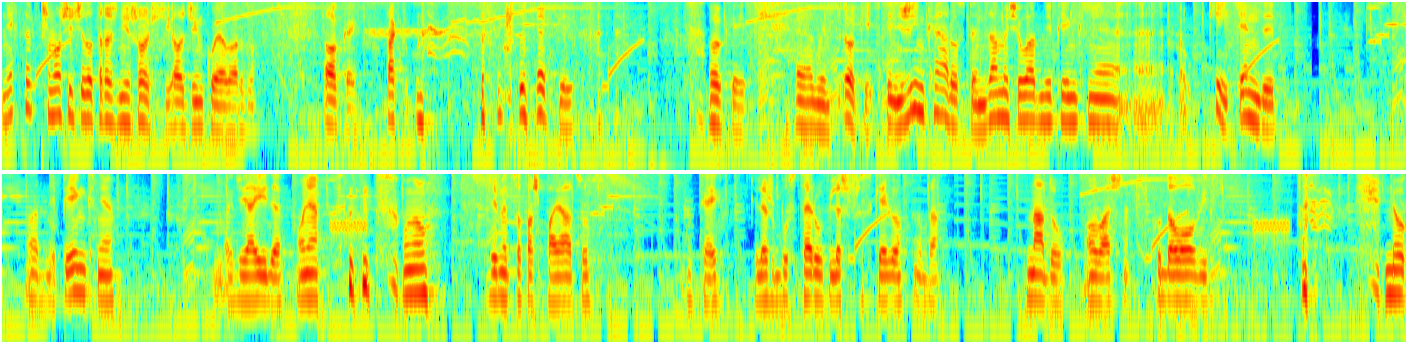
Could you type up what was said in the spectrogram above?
nie chcę przenosić się do teraźniejszości. O, dziękuję bardzo. Okej, tak, tak lepiej. Okej, e, więc okej, sprężynka, rozpędzamy się ładnie, pięknie. E, okej, tędy. Ładnie, pięknie. Gdzie ja idę? O nie. no. Wiemy cofasz pajacu. Okej. Ileż boosterów, ileż wszystkiego. Dobra. Na dół. O właśnie. Ku dołowi. no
